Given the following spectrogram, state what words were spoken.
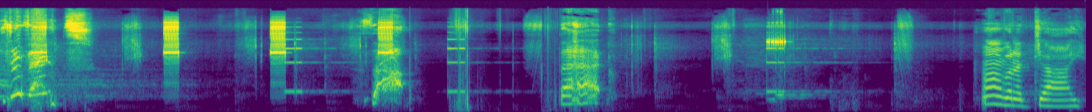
There's no vents! Stop! The heck? I'm gonna die.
